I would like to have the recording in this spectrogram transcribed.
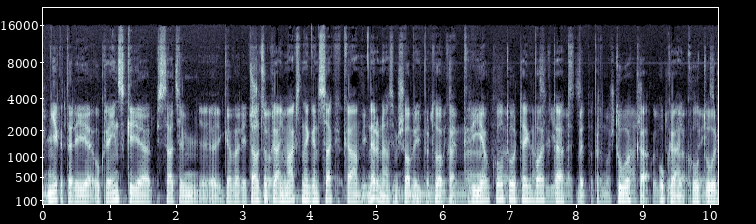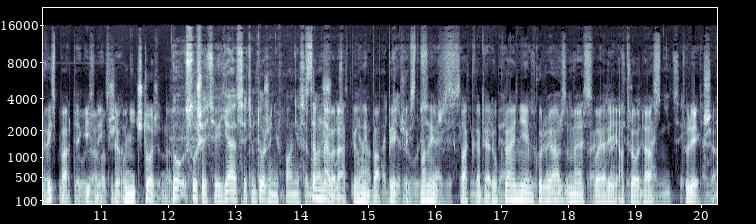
некоторые украинские писатели говорят, Daudz ukrāņu mākslinieki gan saka, ka nerunāsim šobrīd par to, ka krievu kultūra tiek boikotēta, bet par to, ka ukrāņu kultūra vispār tiek iznīcināta. Уничтожена. Ну, слушайте, я с этим тоже не вполне Es tam соглашусь. nevarētu pilnībā piekrist. Man ir sakari ar ukrāņiem, kuri ir ārzemēs vai arī atrodas tur iekšā.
